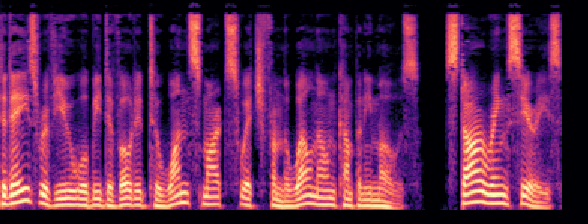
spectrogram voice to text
Today's review will be devoted to one smart switch from the well-known company Moes. Star Ring Series,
